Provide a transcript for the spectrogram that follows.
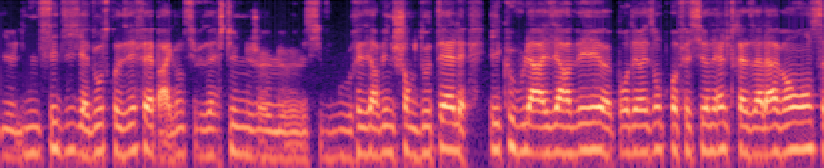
L'Insee dit il y a d'autres effets. Par exemple, si vous achetez une, le, si vous réservez une chambre d'hôtel et que vous la réservez pour des raisons professionnelles très à l'avance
